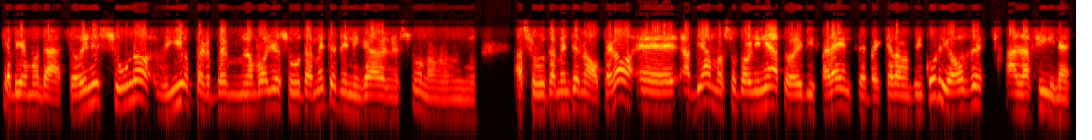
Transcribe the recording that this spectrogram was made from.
che abbiamo, dato e nessuno, io per, per, non voglio assolutamente denigrare nessuno, non, assolutamente no, però eh, abbiamo sottolineato le differenze perché erano più curiose alla fine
